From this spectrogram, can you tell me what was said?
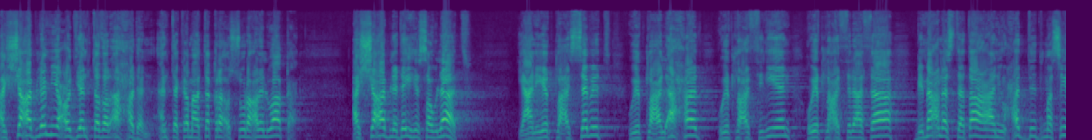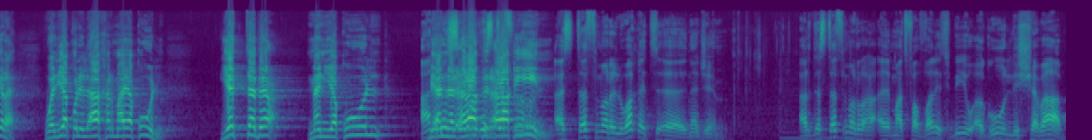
الشعب لم يعد ينتظر احدا. أنت كما تقرأ الصورة على الواقع. الشعب لديه صولات. يعني يطلع السبت ويطلع الأحد ويطلع الاثنين ويطلع الثلاثاء بمعنى استطاع أن يحدد مصيره وليقل الآخر ما يقول. يتبع من يقول بأن العراق للعراقيين. أستثمر الوقت آه، نجم أرد أستثمر آه، ما تفضلت به وأقول للشباب.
